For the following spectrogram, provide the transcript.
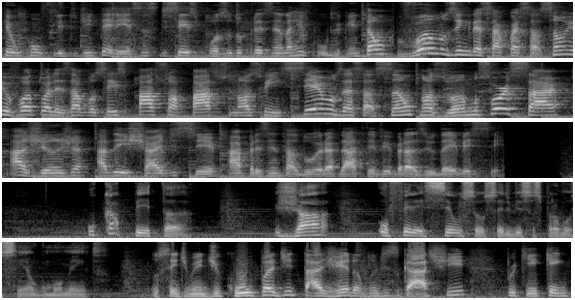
ter um conflito de interesses de ser esposa do presidente da república. Então, vamos ingressar com essa ação e eu vou atualizar vocês passo a passo. Se nós vencermos essa ação, nós vamos forçar a Janja a deixar de ser a apresentadora da TV Brasil da EBC. O capeta já ofereceu seus serviços para você em algum momento? O sentimento de culpa de estar tá gerando um desgaste, porque quem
